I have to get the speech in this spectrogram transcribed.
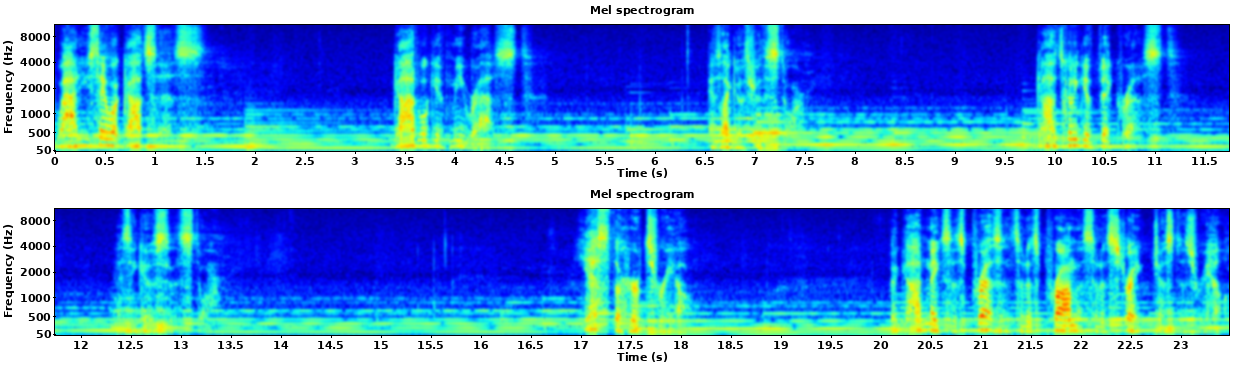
Well, how do you say what God says? God will give me rest as I go through the storm. God's going to give Vic rest as he goes through the storm. Yes, the hurt's real. But God makes His presence and His promise and His strength just as real.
